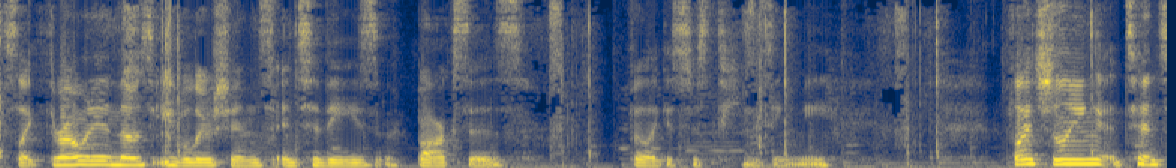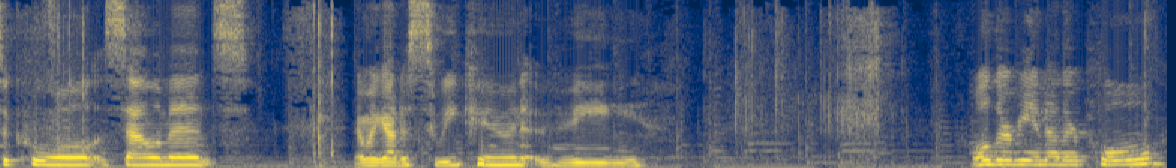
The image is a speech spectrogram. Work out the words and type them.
It's like throwing in those evolutions into these boxes. I feel like it's just teasing me. Fletchling, Tentacool, Salamence, and we got a Suicune V. Will there be another pull?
